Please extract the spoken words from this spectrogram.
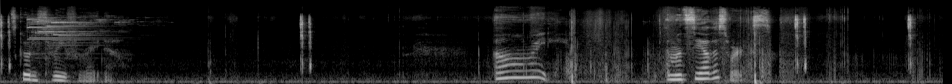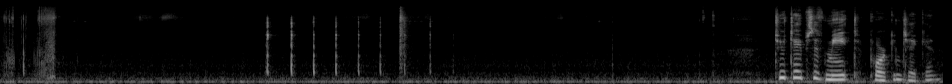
Let's go to three for right now. Alrighty. And let's see how this works. Two types of meat, pork and chicken.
